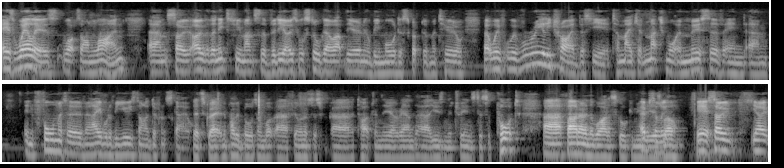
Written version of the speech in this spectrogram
as well as what's online. Um, so over the next few months, the videos will still go up there, and there'll be more descriptive material. But we've we've really tried this year to make it much more immersive and um, informative and able to be used on a different scale. That's great, and it probably builds on what uh, Fiona's just uh, typed in there around uh, using the trends to support uh, whānau and the wider school community Absolutely. as well. Yeah, so you know,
